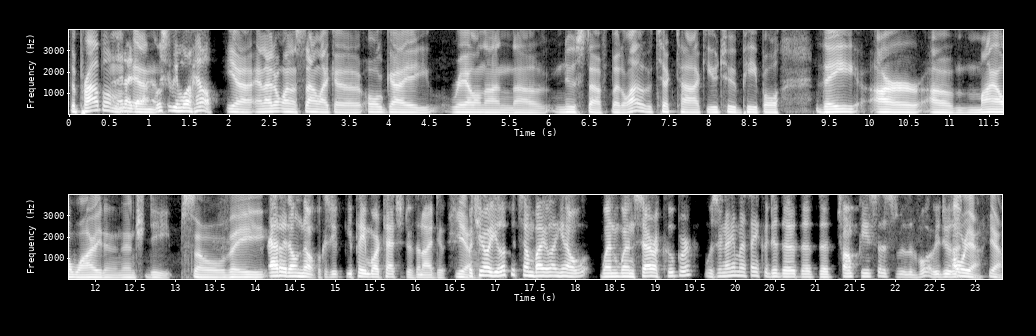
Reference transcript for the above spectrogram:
The problem, And I, and I wish there'd be more help. yeah, and I don't want to sound like a old guy railing on uh, new stuff, but a lot of the TikTok, YouTube people, they are a mile wide and an inch deep. So they, That I don't know because you, you pay more attention to it than I do. yeah, But you know, you look at somebody like you know when when Sarah Cooper was her name, I think, who did the the, the Trump pieces with the vo- we do the, oh yeah, yeah,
